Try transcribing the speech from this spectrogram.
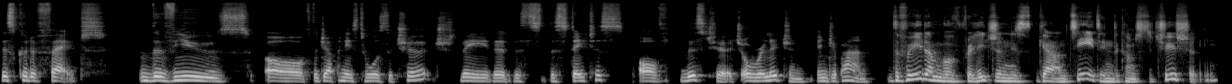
this could affect the views of the Japanese towards the church, the, the, the, the, status of this church or religion in Japan? The freedom of religion is guaranteed in the constitution.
